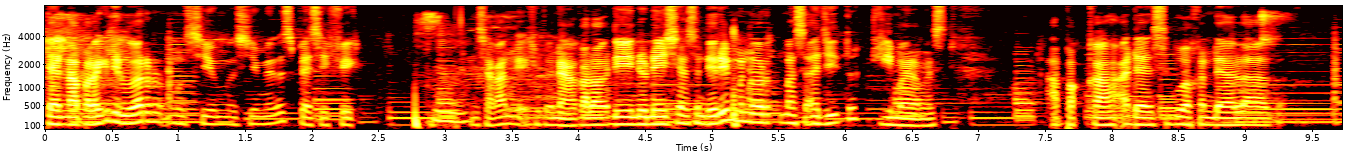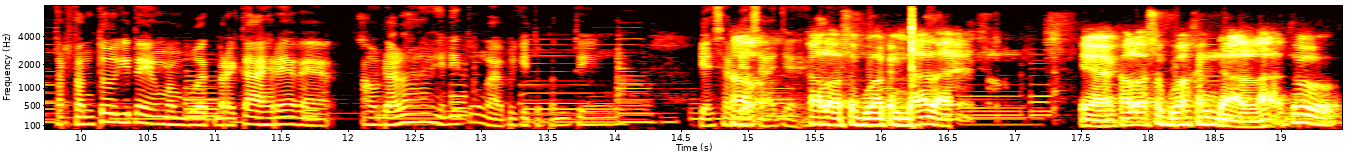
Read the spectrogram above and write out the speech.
dan apalagi di luar museum-museum itu spesifik Hmm. misalkan kayak gitu. Nah kalau di Indonesia sendiri menurut Mas Aji itu gimana Mas? Apakah ada sebuah kendala tertentu gitu yang membuat mereka akhirnya kayak ah udahlah ini tuh nggak begitu penting biasa-biasa aja. ya?" Kalau sebuah kendala, ya. ya kalau sebuah kendala tuh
